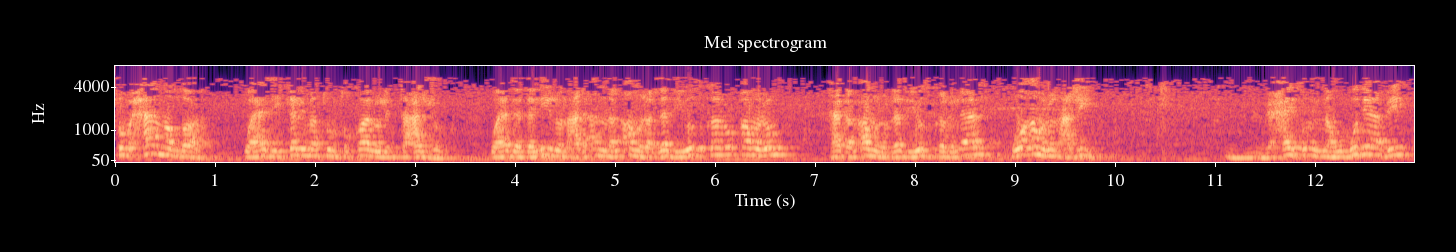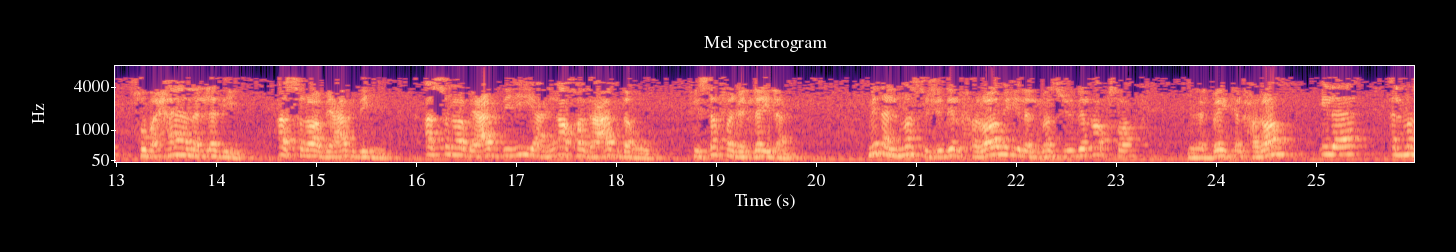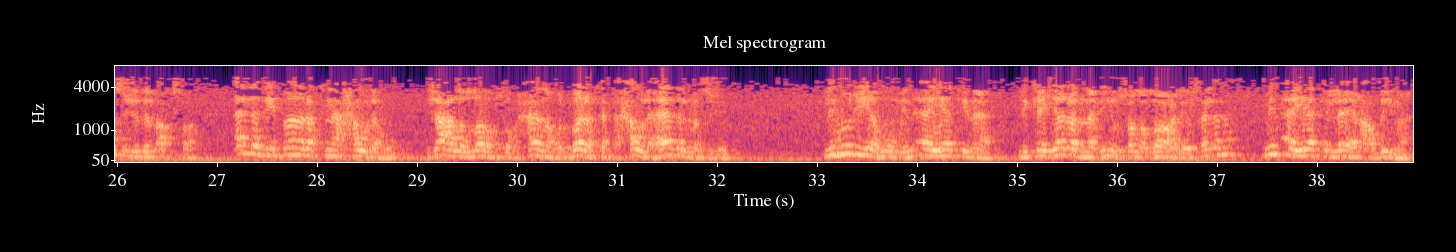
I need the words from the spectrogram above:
سبحان الله وهذه كلمة تقال للتعجب. وهذا دليل على أن الأمر الذي يذكر أمر هذا الأمر الذي يذكر الآن هو أمر عجيب. بحيث إنه بدأ بسبحان الذي أسرى بعبده. أسرى بعبده يعني أخذ عبده في سفر الليلة من المسجد الحرام إلى المسجد الأقصى من البيت الحرام إلى المسجد الأقصى. الذي باركنا حوله. جعل الله سبحانه البركة حول هذا المسجد لنريه من آياتنا لكي يرى النبي صلى الله عليه وسلم من آيات الله العظيمة.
